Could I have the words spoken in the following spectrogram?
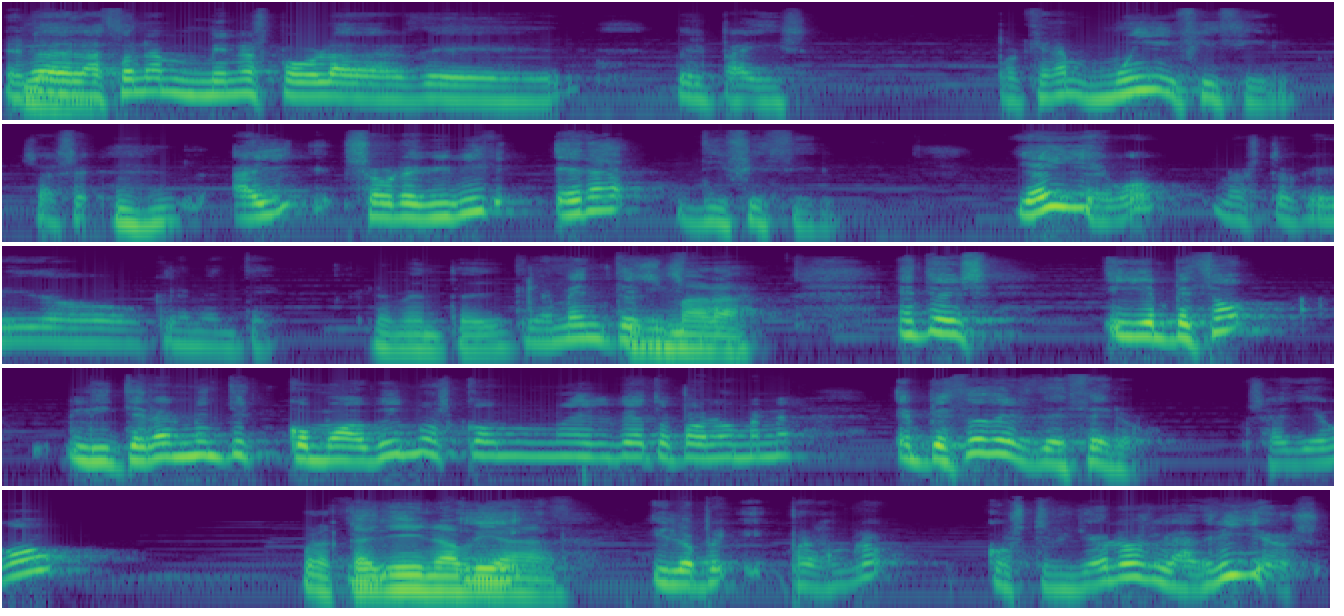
era de las zonas menos pobladas de- del país. Porque era muy difícil. O sea, se- ahí sobrevivir era difícil. Y ahí llegó nuestro querido Clemente. Clemente. Clemente Bismara. Entonces, y empezó literalmente, como vimos con el Beato Pablo Mana, empezó desde cero. O sea, llegó Bueno, que allí no había. y, y lo por ejemplo, construyó los ladrillos.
